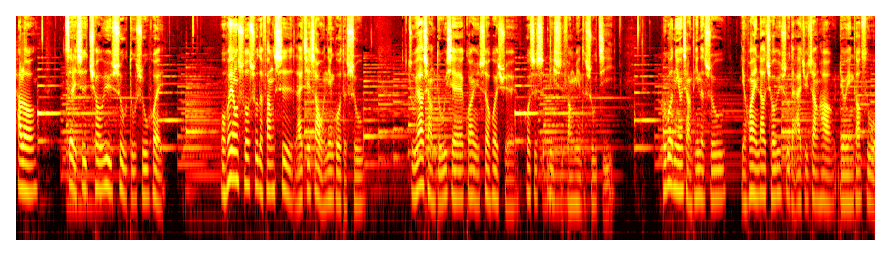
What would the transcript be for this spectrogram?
Hello，这里是秋玉树读书会。我会用说书的方式来介绍我念过的书，主要想读一些关于社会学或是历史方面的书籍。如果你有想听的书，也欢迎到秋玉树的 IG 账号留言告诉我。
